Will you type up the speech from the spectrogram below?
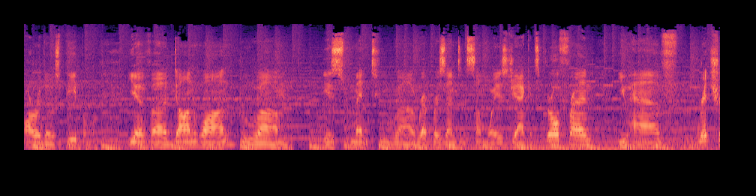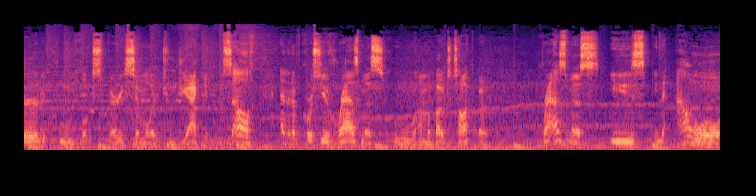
are those people. You have uh, Don Juan, who um, is meant to uh, represent in some ways Jacket's girlfriend. You have Richard, who looks very similar to Jacket himself. And then, of course, you have Rasmus, who I'm about to talk about. Rasmus is an owl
